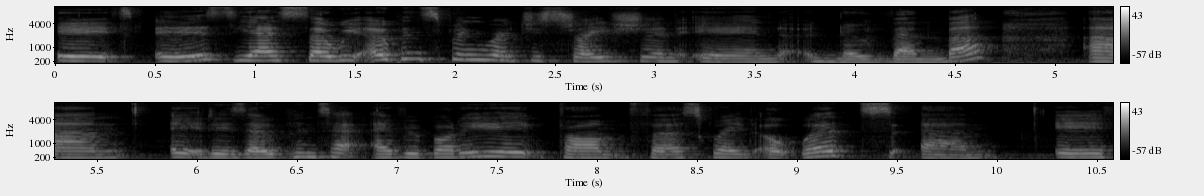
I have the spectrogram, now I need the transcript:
It is, yes. So we open spring registration in November. Um, it is open to everybody from first grade upwards. Um, if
